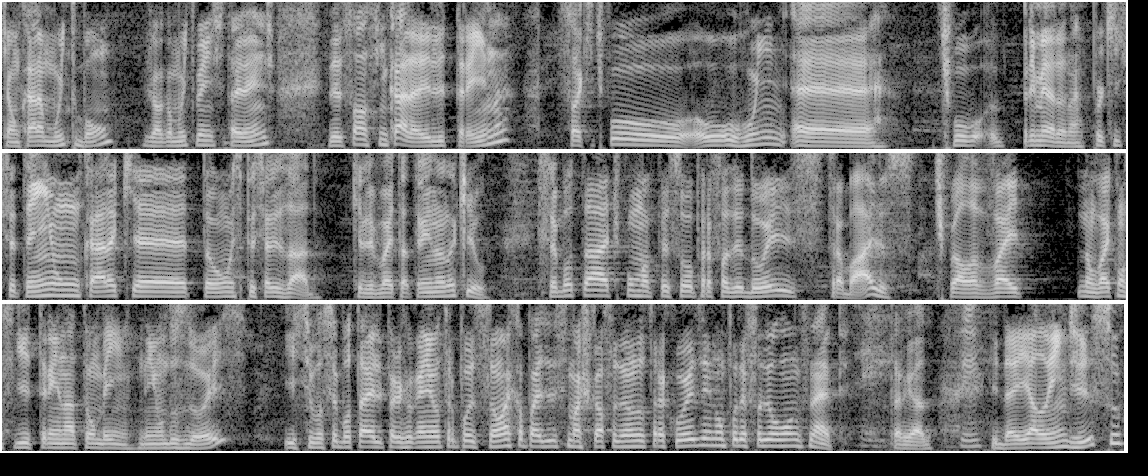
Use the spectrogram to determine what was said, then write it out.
que é um cara muito bom, joga muito bem de tight end. E eles falam assim, cara, ele treina, só que, tipo, o, o ruim é... Tipo, primeiro, né? Por que, que você tem um cara que é tão especializado? Que ele vai estar treinando aquilo. Se você botar, tipo, uma pessoa pra fazer dois trabalhos, tipo, ela vai... Não vai conseguir treinar tão bem nenhum dos dois. E se você botar ele pra jogar em outra posição, é capaz de se machucar fazendo outra coisa e não poder fazer o long snap, tá ligado? E daí, além disso,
